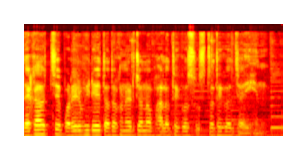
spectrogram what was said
দেখা হচ্ছে পরের ভিডিও ততক্ষণের জন্য ভালো থেকো, সুস্থ থেকো। জয় হিন্দ।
